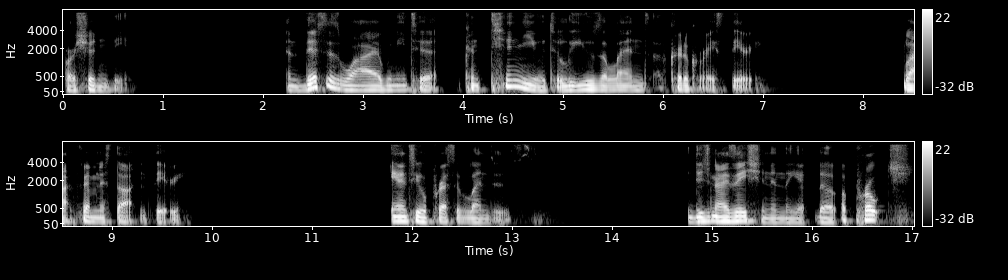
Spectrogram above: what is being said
or shouldn't be? And this is why we need to continue to use a lens of critical race theory, black feminist thought and theory, anti oppressive lenses, indigenization in the, the approach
